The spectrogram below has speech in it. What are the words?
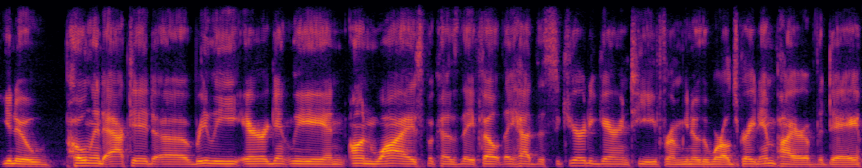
you know Poland acted uh, really arrogantly and unwise because they felt they had the security guarantee from you know the world's great empire of the day,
